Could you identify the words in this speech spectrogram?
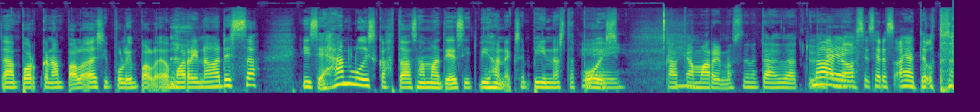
tämän porkkanan paloja ja sipulin paloja marinaadissa, niin sehän luiskahtaa saman tien siitä vihanneksen pinnasta pois. Ei. Älkää marino, siitä mitään hyötyä. Mä en Ei. ole siis edes ajatellut tätä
